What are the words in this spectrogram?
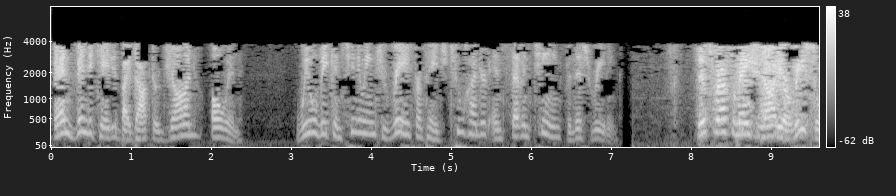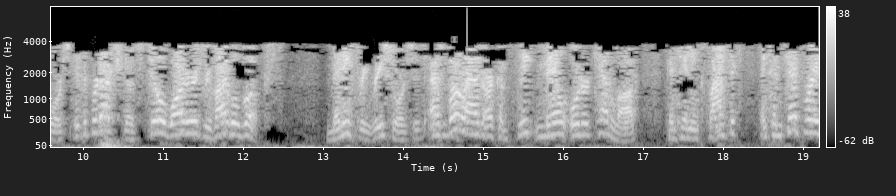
and vindicated by Dr. John Owen. We will be continuing to read from page 217 for this reading. This Reformation audio resource is a production of Still Waters Revival Books. Many free resources, as well as our complete mail order catalog containing classic and contemporary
